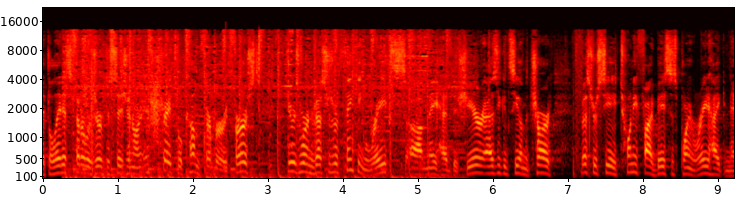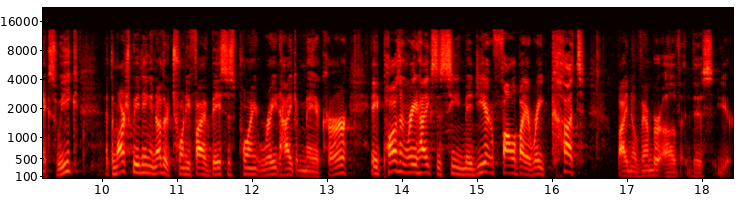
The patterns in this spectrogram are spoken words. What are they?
right, the latest Federal Reserve decision on interest rates will come February 1st. Here's where investors are thinking rates uh, may head this year. As you can see on the chart, investors see a 25 basis point rate hike next week. At the March meeting, another 25 basis point rate hike may occur. A pause in rate hikes is seen mid year, followed by a rate cut by November of this year.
